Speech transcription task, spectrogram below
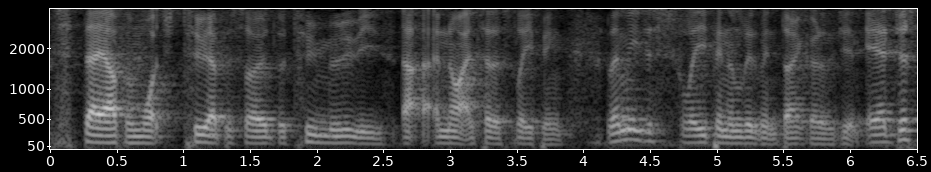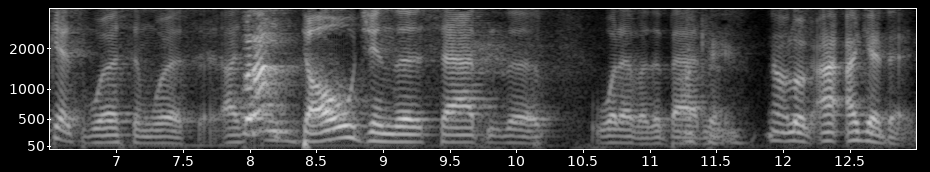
stay up and watch two episodes or two movies at night instead of sleeping. Let me just sleep in a little bit and don't go to the gym. It just gets worse and worse. I But I'm- indulge in the sad, the whatever, the Okay. badness. No, look, I, I get that,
